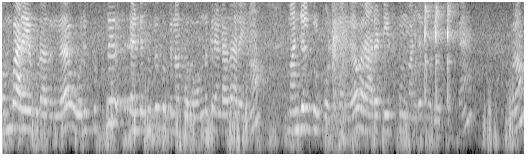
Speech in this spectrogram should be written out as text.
ரொம்ப அரையக்கூடாதுங்க. ஒரு சுத்து ரெண்டு சுத்து சுற்றுனா போதும். ஒன்றுக்கு ரெண்டாக தான் அரையணும். மஞ்சள் தூள் போட்டுக்கோங்க. ஒரு அரை டீஸ்பூன் மஞ்சள் பொடி வச்சுருக்கேன். அப்புறம்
